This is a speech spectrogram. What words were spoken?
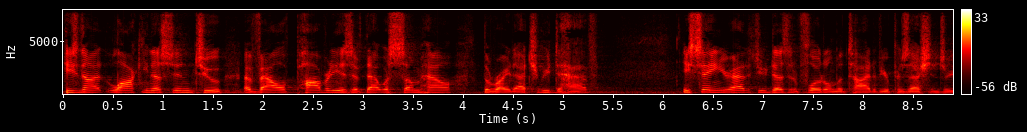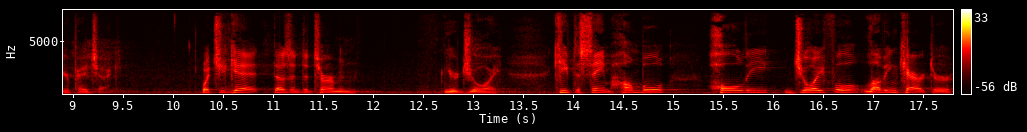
He's not locking us into a vow of poverty as if that was somehow the right attribute to have. He's saying your attitude doesn't float on the tide of your possessions or your paycheck. What you get doesn't determine your joy. Keep the same humble, holy, joyful, loving character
